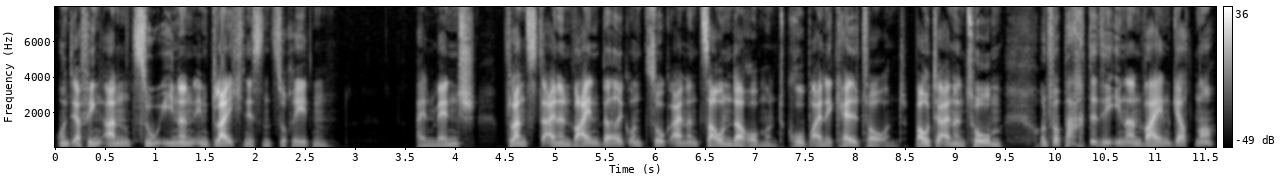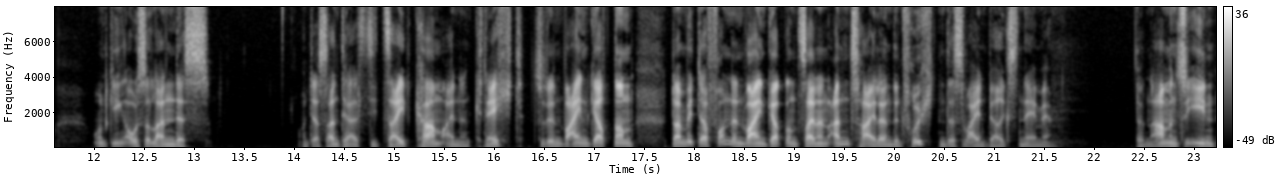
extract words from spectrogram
Und er fing an, zu ihnen in Gleichnissen zu reden. Ein Mensch pflanzte einen Weinberg und zog einen Zaun darum und grub eine Kelter und baute einen Turm und verpachtete ihn an Weingärtner und ging außer Landes. Und er sandte, als die Zeit kam, einen Knecht zu den Weingärtnern, damit er von den Weingärtnern seinen Anteil an den Früchten des Weinbergs nähme. Da nahmen sie ihn,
